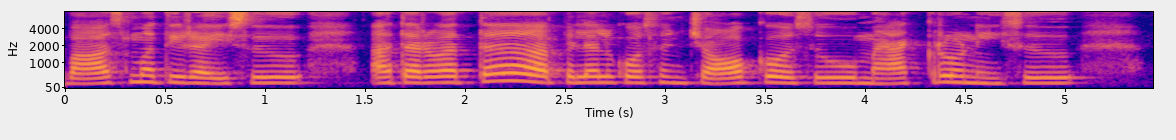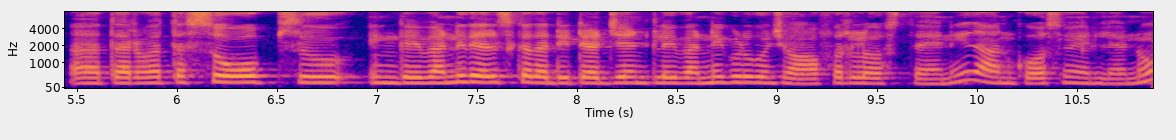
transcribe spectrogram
బాస్మతి రైసు ఆ తర్వాత పిల్లల కోసం చాకోసు మ్యాక్రోనీసు తర్వాత సోప్స్ ఇంకా ఇవన్నీ తెలుసు కదా డిటర్జెంట్లు ఇవన్నీ కూడా కొంచెం ఆఫర్లో వస్తాయని దానికోసం వెళ్ళాను.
